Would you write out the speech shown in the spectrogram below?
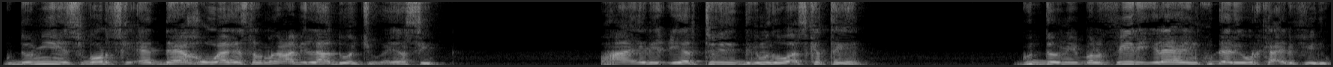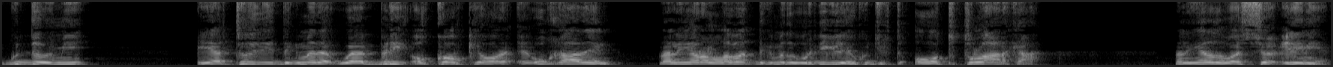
guddoomiyihii sportska ee deeqo waagaas la magacaab ilaa hadda waa jooga yaasiin. Waxaan idhi ciyaartooydii degmada waa iska tageen. Guddoomiye bal fiiri ilaahayn ku dhaariy warkaa idhi fiiri. Guddoomiye ciyaartooydii degmada waa beri oo koobkii hore ay u qaadeen dhalinyaro laba degmada wardhiiglaya ku jirta oo tutulaarka ah. Dhalinyarada waa soo celinaya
